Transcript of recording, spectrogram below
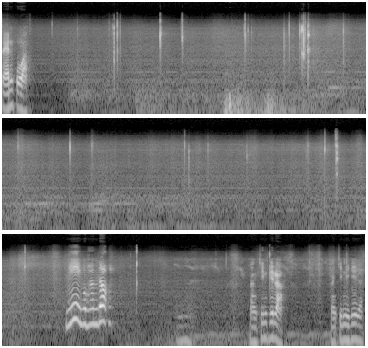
แสนกว่า นี่ผมทำเยอะนั่งกินที่ล่ะนั่งกินดีๆเลย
